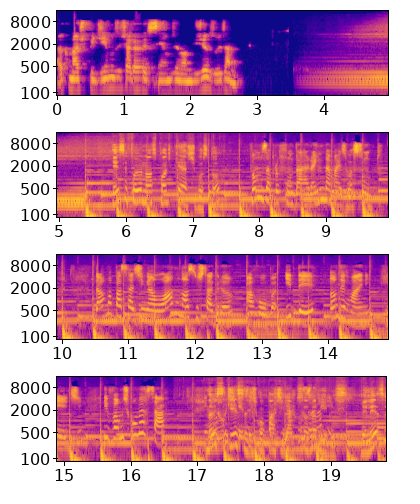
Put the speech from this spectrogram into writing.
é o que nós pedimos e te agradecemos em nome de Jesus. Amém. Esse foi o nosso podcast, gostou? Vamos aprofundar ainda mais o assunto? Dá uma passadinha lá no nosso Instagram, arroba id, rede, e vamos conversar. E não, não esqueça de compartilhar com seus amigos, beleza?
